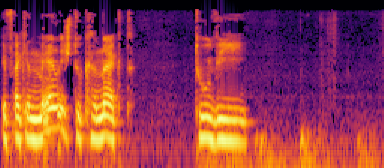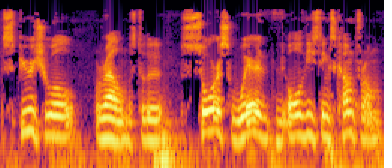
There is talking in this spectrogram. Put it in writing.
if I can manage to connect to the spiritual realms, to the source where all these things come from,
